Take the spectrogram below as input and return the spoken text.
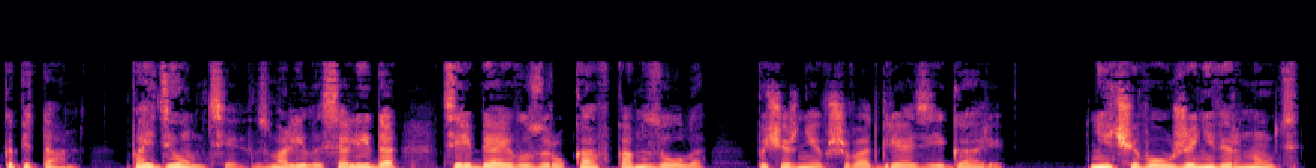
«Капитан, пойдемте», — взмолилась Алида, теребя его за рукав камзола, почерневшего от грязи и гари. «Ничего уже не вернуть,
